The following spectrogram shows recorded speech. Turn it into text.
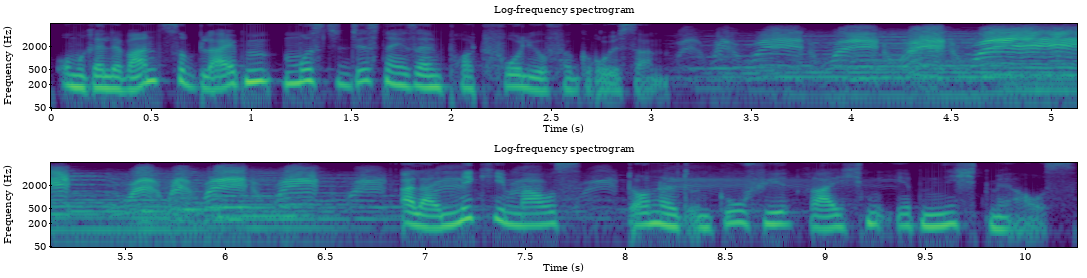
Um relevant zu bleiben, musste Disney sein Portfolio vergrößern. Allein Mickey Mouse, Donald und Goofy reichen eben nicht mehr aus.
